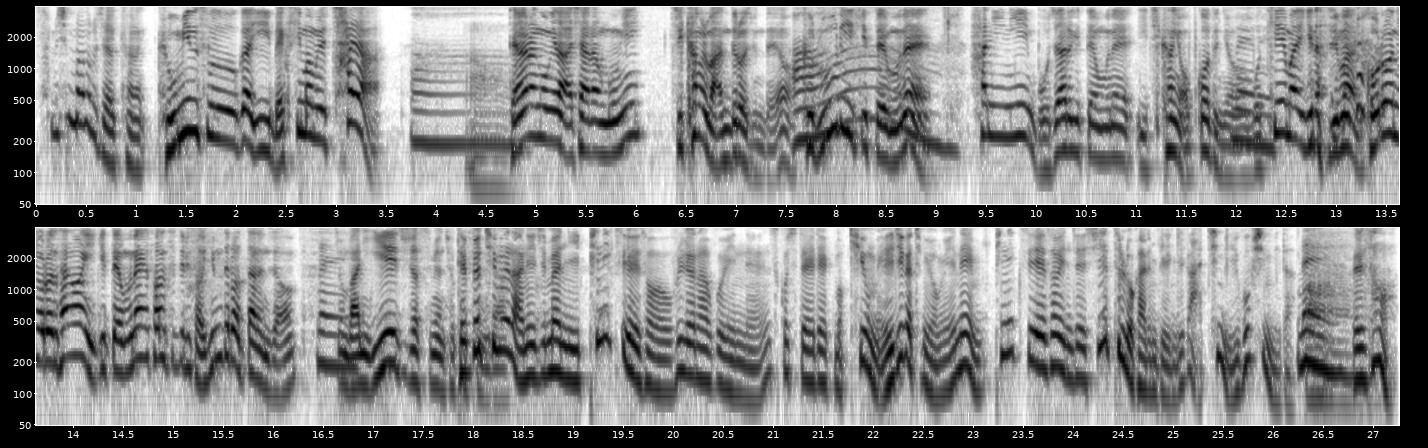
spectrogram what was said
30만으로 제가 기억하는 교민수가 이 맥시멈을 차야 아. 대한항공이나 아시아항공이 직항을 만들어준대요. 그 아. 그 룰이 있기 때문에 한인이 모자르기 때문에 이 직항이 없거든요. 네네. 뭐 TMI이긴 하지만 그런 이런 상황이 있기 때문에 선수들이 더 힘들었다는 점좀 네. 많이 이해해 주셨으면 좋겠습니다. 대표팀은 아니지만 이 피닉스에서 훈련하고 있는 스코치 대렉 뭐 키움 LG 같은 경우에는 피닉스에서 이제 시애틀로 가는 비행기가 아침 7시입니다. 네. 아. 그래서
